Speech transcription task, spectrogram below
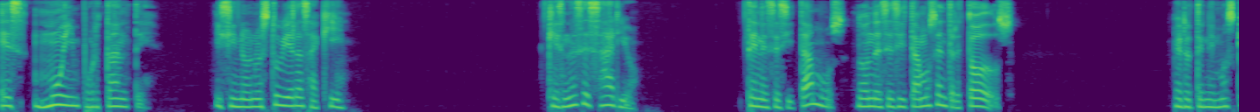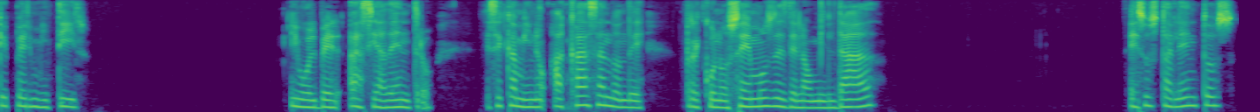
es muy importante. Y si no, no estuvieras aquí. Que es necesario. Te necesitamos, nos necesitamos entre todos. Pero tenemos que permitir y volver hacia adentro, ese camino a casa en donde reconocemos desde la humildad esos talentos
